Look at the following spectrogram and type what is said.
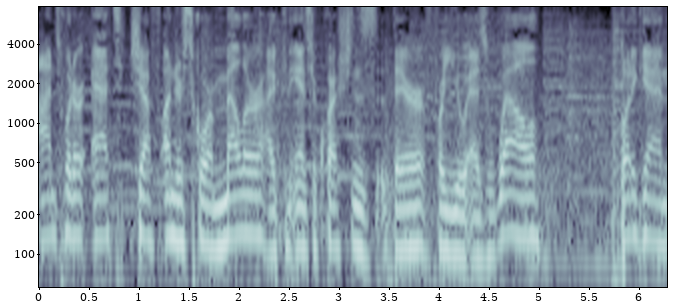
on Twitter at Jeff underscore Meller. I can answer questions there for you as well. But again,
